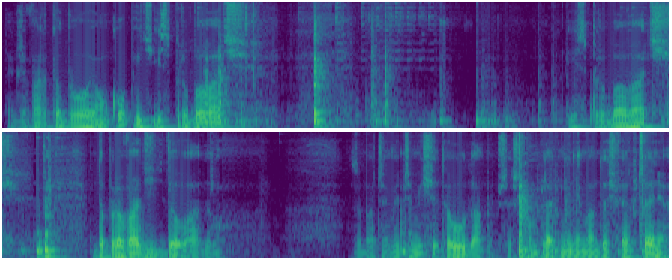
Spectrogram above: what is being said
Także warto było ją kupić i spróbować i spróbować doprowadzić do ładu. Zobaczymy, czy mi się to uda, bo przecież kompletnie nie mam doświadczenia.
